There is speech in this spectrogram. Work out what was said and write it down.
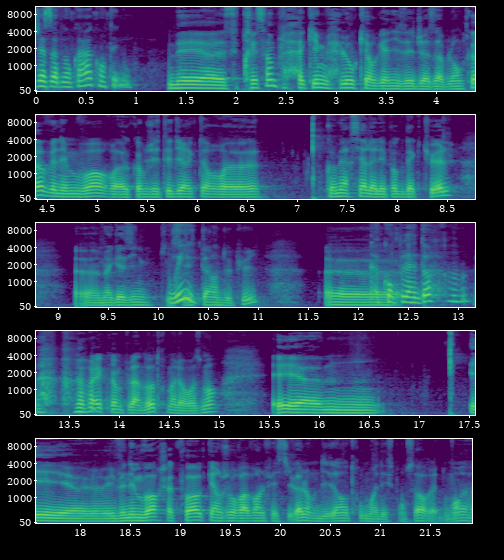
Jazz Blanca, racontez-nous. Mais euh, c'est très simple. Hakim Hlou, qui organisait Jazz Blanca, venait me voir euh, comme j'étais directeur euh, commercial à l'époque d'Actuel, magazine qui s'est éteint depuis. comme plein d'autres. oui, comme plein d'autres, malheureusement. Et, et il venait me voir chaque fois, 15 jours avant le festival, en me disant Trouve-moi des sponsors. Et moi,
